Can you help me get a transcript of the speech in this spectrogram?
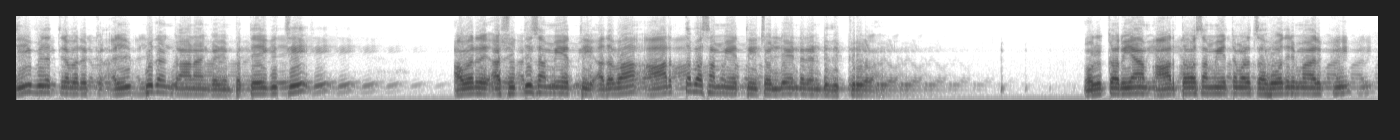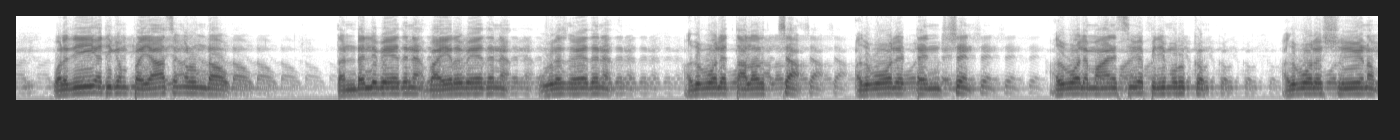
ജീവിതത്തിൽ അവർക്ക് അത്ഭുതം കാണാൻ കഴിയും. പ്രത്യേകിച്ച് അവർ അശുദ്ധി സമയത്ത് അഥവാ ആർത്തവ സമയത്ത് ചൊല്ലേണ്ട രണ്ട് ദിക്കറുകളാണ് നമുക്കറിയാം ആർത്തവ സമയത്ത് നമ്മുടെ സഹോദരിമാർക്ക് വളരെയധികം പ്രയാസങ്ങൾ ഉണ്ടാവും തണ്ടൽ വേദന വയറുവേദന ഊരവേദന അതുപോലെ തളർച്ച അതുപോലെ ടെൻഷൻ അതുപോലെ മാനസിക പിരിമുറുക്കം അതുപോലെ ക്ഷീണം.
